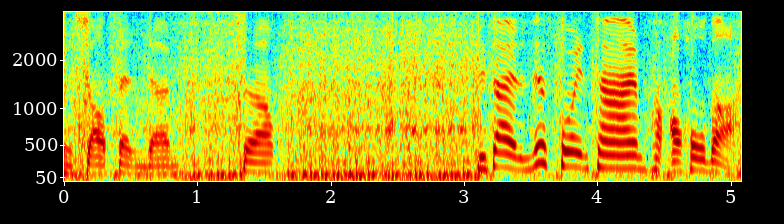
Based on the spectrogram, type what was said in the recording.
It's all said and done. So decided at this point in time I'll hold off.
